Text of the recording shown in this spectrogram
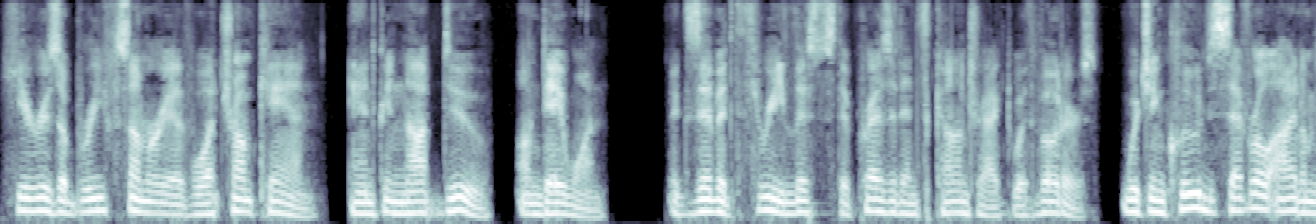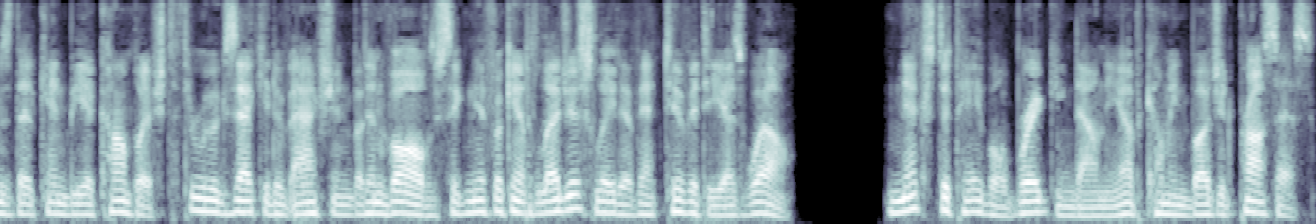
here is a brief summary of what Trump can, and cannot do, on day one. Exhibit 3 lists the president's contract with voters, which includes several items that can be accomplished through executive action but involves significant legislative activity as well. Next a table breaking down the upcoming budget process.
